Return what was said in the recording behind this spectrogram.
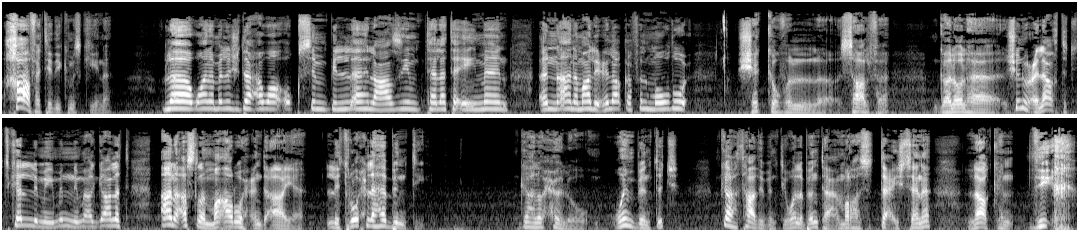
خافت هذيك مسكينة. لا وأنا ماليش دعوة أقسم بالله العظيم ثلاثة إيمان أن أنا مالي علاقة في الموضوع. شكوا في السالفة قالوا لها شنو علاقتك؟ تتكلمي مني. ما قالت أنا أصلا ما أروح عند آية اللي تروح لها بنتي. قالوا حلو وين بنتك؟ قالت هذه بنتي ولا بنتها عمرها 16 سنة لكن ذيخ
